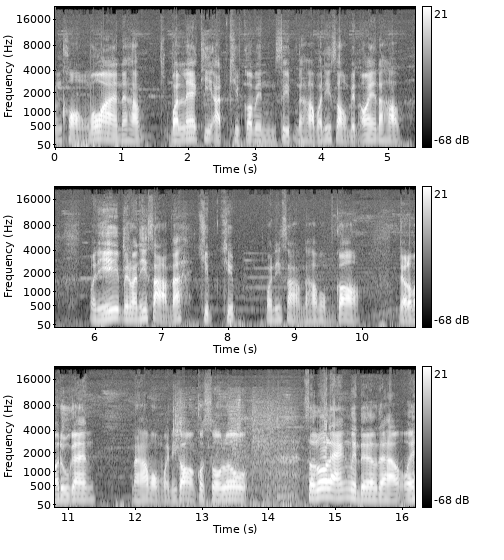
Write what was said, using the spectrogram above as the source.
มของเมื่อวานนะครับ วันแรกที่อัดคลิปก็เป็นซิปนะครับ วันที่ 2 เป็นอ้อยนะครับ วันนี้เป็นวันที่ 3 นะ คลิปคลิปวันที่ 3 นะครับ ผมก็เดี๋ยวเรามาดูกันนะครับผมวันนี้ก็กดโซโล่โซโล่แรงเหมือนเดิมนะครับโอ้ย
